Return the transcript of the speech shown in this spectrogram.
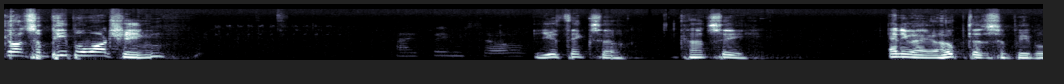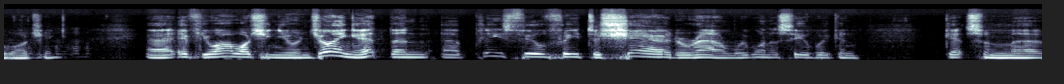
got some people watching. I think so. You think so? Can't see. Anyway, I hope there's some people watching. Uh, if you are watching, you're enjoying it, then uh, please feel free to share it around. We want to see if we can get some uh,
